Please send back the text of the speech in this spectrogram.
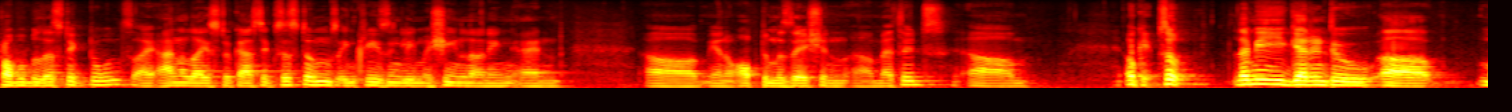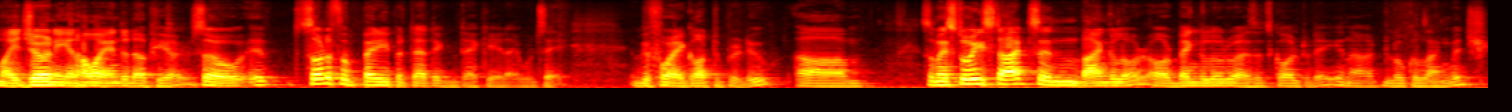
probabilistic tools. I analyze stochastic systems, increasingly machine learning and uh, you know, optimization uh, methods. Um, okay, so let me get into uh, my journey and how I ended up here. So it's sort of a peripatetic decade, I would say, before I got to Purdue. Um, so my story starts in Bangalore, or Bengaluru as it's called today in our local language.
